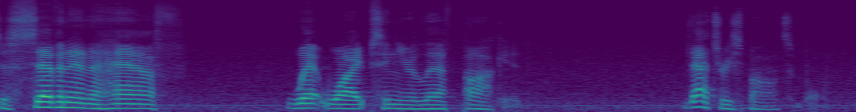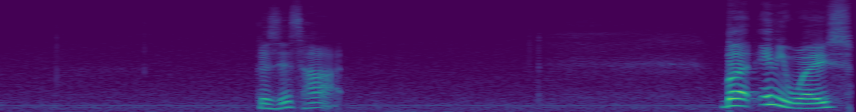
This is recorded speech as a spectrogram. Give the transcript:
to seven and a half wet wipes in your left pocket. That's responsible. Because it's hot. But, anyways,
